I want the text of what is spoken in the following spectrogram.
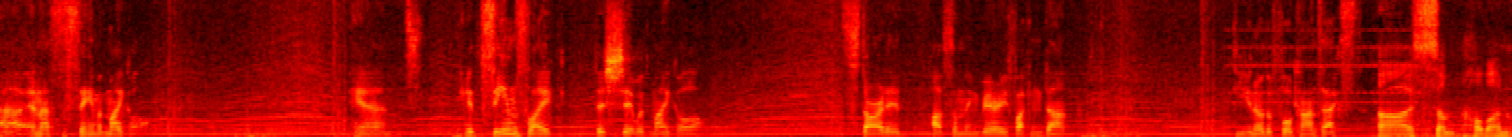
Uh, and that's the same with Michael. And it seems like the shit with Michael started off something very fucking dumb. Do you know the full context? Uh, some. Hold on.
